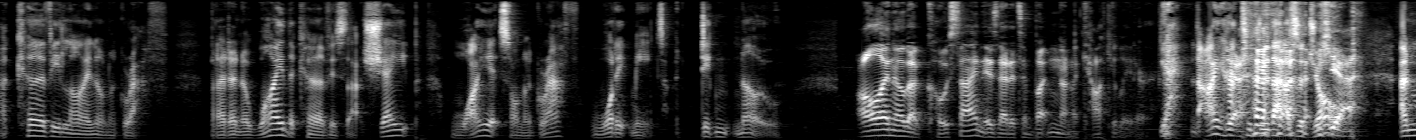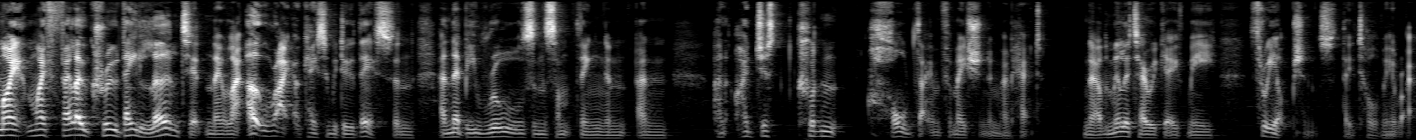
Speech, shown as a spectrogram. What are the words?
a curvy line on a graph. But I don't know why the curve is that shape, why it's on a graph, what it means. I didn't know. All I know about cosine is that it's a button on a calculator. Yeah, I had to do that as a job. Yeah. And my, my fellow crew, they learnt it and they were like, oh, right, okay, so we do this. And, and there'd be rules and something. And, and, and I just couldn't hold that information in my head. Now, the military gave me three options. They told me, right,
